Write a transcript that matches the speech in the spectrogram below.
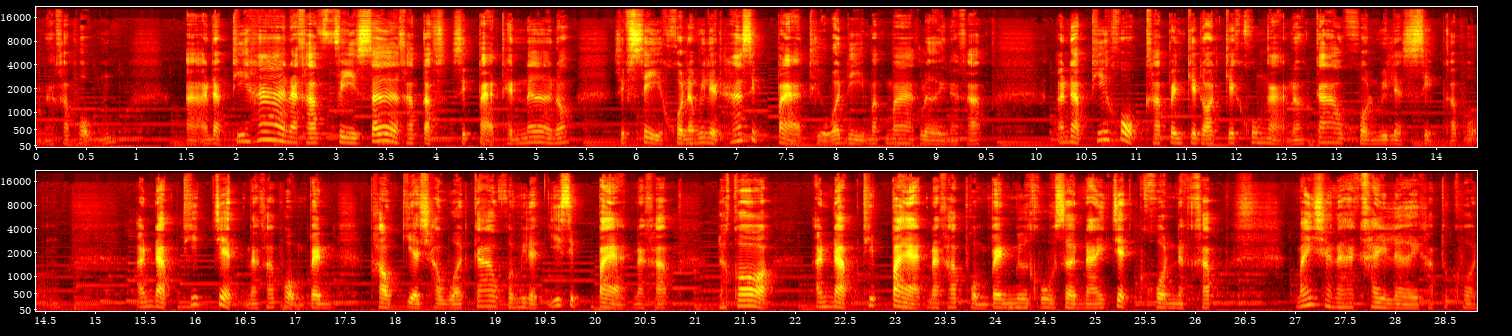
ำนะครับผมอ่าอันดับที่ 5 นะครับฟรีเซอร์ครับกับ 18 เทนเนอร์เนาะ14 คนนะวิเลต58 ถือว่าดีมากๆเลยนะครับ อันดับที่ 6 ครับ เป็นเกดอตเกคคุงะเนาะ9คนวิเลต10 ครับผม อันดับที่ 7 นะครับผมเป็นเพาเกียชาวเวิร์ด9คนวิเลต28 นะครับ แล้วก็อันดับที่ 8 นะครับ ผมเป็นมิลคูเซอร์ไนท์7คนนะครับ ไม่ชนะใครเลยครับทุกคน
